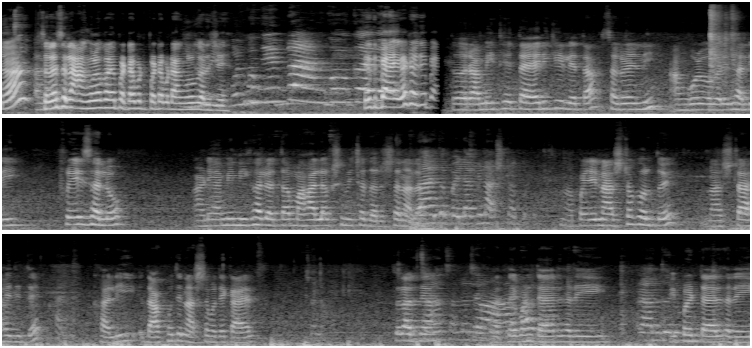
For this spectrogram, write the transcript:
हा? चला चला आंघोळ करायला पटापट पटापट आंघोळ करायचे. बॅगा ठेवते. तर आम्ही इथे तयारी केली आता सगळ्यांनी. आंघोळ वगैरे झाली फ्रेश झालो. आणि आम्ही निघालो आता महालक्ष्मीच्या दर्शनाला. पहिले नाश्ता करू हा, पहिले नाश्ता करतोय. नाश्ता आहे तिथे. खाली दाखवते नाश्त्यामध्ये काय. चला. आज्ञा. आज्ञा पण तयार झाली. मी पण तयार झाले.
